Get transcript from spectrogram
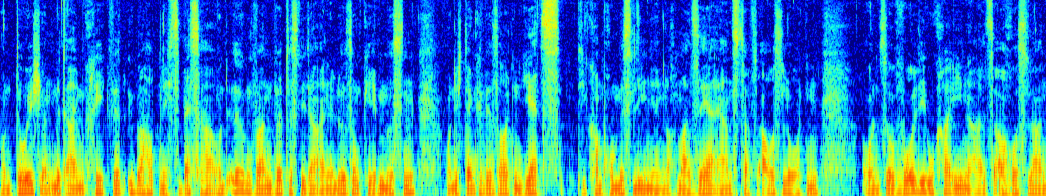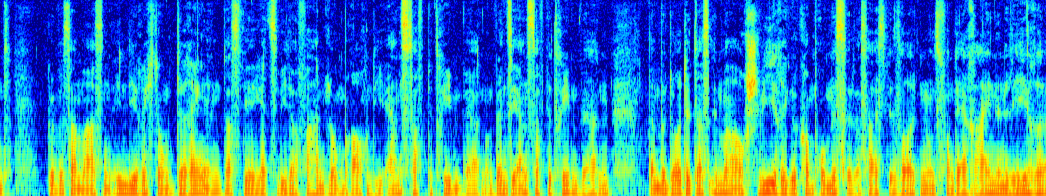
Und durch und mit einem Krieg wird überhaupt nichts besser und irgendwann wird es wieder eine Lösung geben müssen. Und ich denke, wir sollten jetzt die Kompromisslinien nochmal sehr ernsthaft ausloten und sowohl die Ukraine als auch Russland gewissermaßen in die Richtung drängen, dass wir jetzt wieder Verhandlungen brauchen, die ernsthaft betrieben werden. Und wenn sie ernsthaft betrieben werden, dann bedeutet das immer auch schwierige Kompromisse. Das heißt, wir sollten uns von der reinen Lehre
